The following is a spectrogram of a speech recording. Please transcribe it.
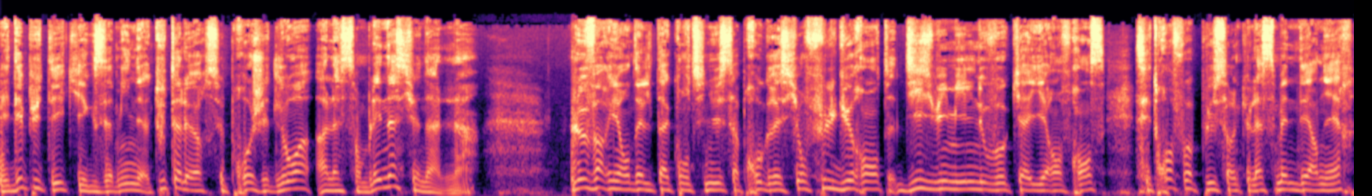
Les députés qui examinent tout à l'heure ce projet de loi à l'Assemblée nationale. Le variant Delta continue sa progression fulgurante. 18 000 nouveaux cas hier en France. C'est trois fois plus hein, que la semaine dernière.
